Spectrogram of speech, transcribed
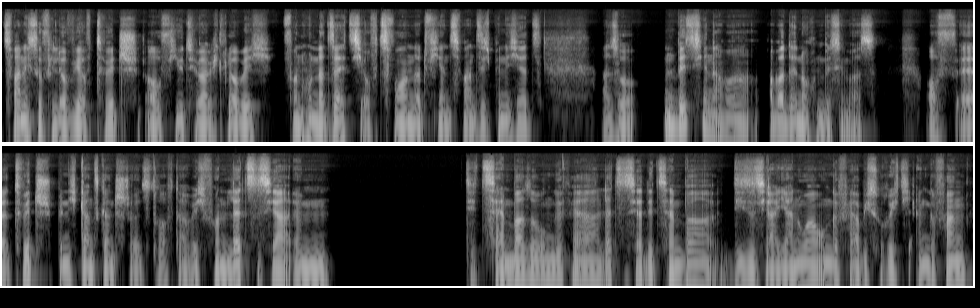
Zwar nicht so viele wie auf Twitch. Auf YouTube habe ich, glaube ich, von 160 auf 224 bin ich jetzt. Also 'n bisschen, aber aber dennoch 'n bisschen was. Auf, äh, Twitch bin ich ganz, ganz stolz drauf. Da habe ich von letztes Jahr im Dezember so ungefähr letztes Jahr Dezember, dieses Jahr Januar ungefähr habe ich so richtig angefangen,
